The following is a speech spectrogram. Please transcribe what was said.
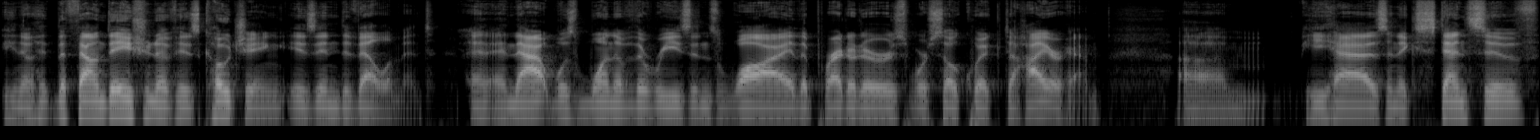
you know the foundation of his coaching is in development. And, and that was one of the reasons why the predators were so quick to hire him. Um, he has an extensive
